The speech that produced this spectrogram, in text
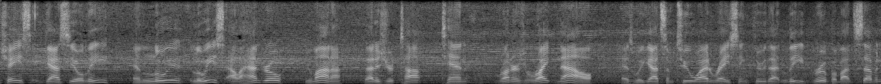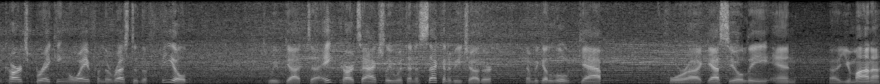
Chase Gassioli, and Louis, Luis Alejandro Umana. That is your top 10 runners right now as we got some two wide racing through that lead group. About seven carts breaking away from the rest of the field. So we've got uh, eight carts actually within a second of each other. Then we got a little gap for uh, Gassioli and uh, Umana.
